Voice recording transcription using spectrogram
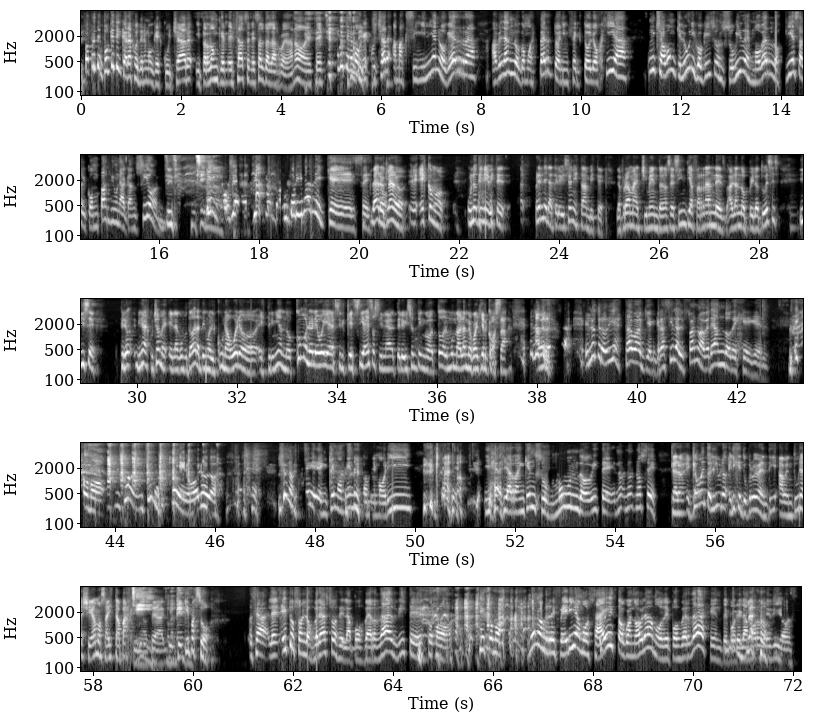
Aparte, ¿por qué te carajo tenemos que escuchar? Y perdón que me- ya se me saltan las ruedas, ¿no? Este, ¿Por qué tenemos que escuchar a Maximiliano Guerra hablando como experto en infectología? Un chabón que lo único que hizo en su vida es mover los pies al compás de una canción. Sí, sí. Sí, ¿Qué? no, no. O sea, ¿qué- qué autoridad de qué es esto? Claro, claro. Eh, Es como, uno tiene, viste, prende la televisión y están, viste, los programas de Chimento, no sé, Cintia Fernández hablando pelotudeces, y dice, pero mirá, escúchame, en la computadora tengo el Kun Agüero streameando, ¿cómo no le voy a decir que sí a eso si en la televisión tengo todo el mundo hablando cualquier cosa? El A otro, ver. el otro día estaba quien, Graciela Alfano hablando de Hegel. Es como, yo, yo no sé, boludo. Yo no sé en qué momento me morí Claro, y, y arranqué en submundo, ¿viste? No, no, no sé. Claro, ¿en qué momento el libro Elige tu propia aventura llegamos a esta página? Sí, o sea, ¿qué- ¿qué, totalmente. qué pasó? O sea, estos son los brazos de la posverdad, ¿viste? Es como, es como, no nos referíamos a esto cuando hablábamos de posverdad, gente, por el amor Claro. de Dios.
